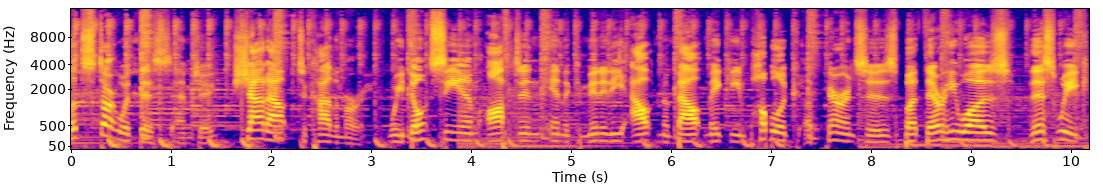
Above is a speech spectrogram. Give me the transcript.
Let's start with this, MJ. Shout out to Kyler Murray. We don't see him often in the community, out and about, making public appearances, but there he was this week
